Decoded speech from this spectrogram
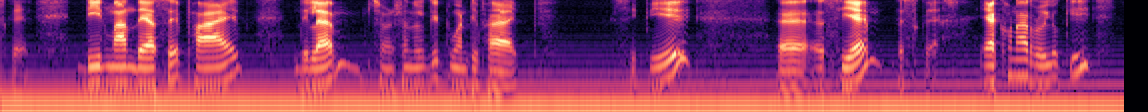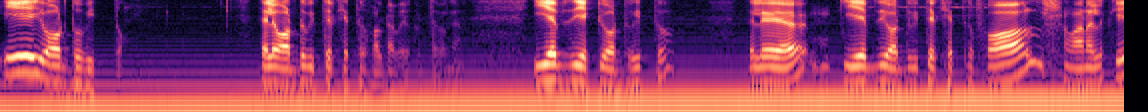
স্কোয়ার ডির মান দেয়া আছে ফাইভ দিলাম, সমান হল কি? টোয়েন্টি ফাইভ সিপি সিএম স্কোয়ার এখন আর রইল কি? এই অর্ধবৃত্ত। তাহলে অর্ধবৃত্তের ক্ষেত্রফলটা বের করতে হবে ইএফজি একটি অর্ধবৃত্ত। তাহলে ইএফজি অর্ধবৃত্তের ক্ষেত্রফল সমান হলো কি?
